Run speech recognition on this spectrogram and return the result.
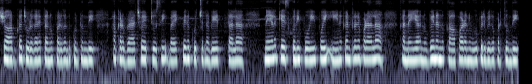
షార్ప్గా చూడగానే తను పరుగందుకుంటుంది. అక్కడ బ్యాచ్ వైపు చూసి బైక్ మీద కూర్చున్న వే తల నేలకేసుకొని పోయి పోయి ఈయన కంట్లోనే పడాలా? కన్నయ్య నువ్వే నన్ను కాపాడని ఊపిరి బిగపడుతుంది.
